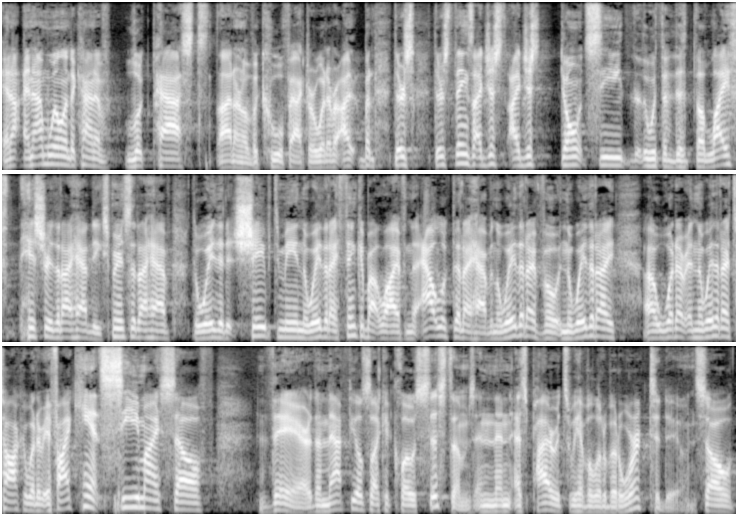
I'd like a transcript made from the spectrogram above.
and, I, am willing to kind of look past I don't know the cool factor or whatever. I, but there's there's things I just I just don't see with the, the, the, life history that I have, the experience that I have, the way that it shaped me, and the way that I think about life, and the outlook that I have, and the way that I vote, and the way that I uh, whatever, and the way that I talk or whatever. If I can't see myself there, then that feels like a closed systems. And then as pirates, we have a little bit of work to do. And so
